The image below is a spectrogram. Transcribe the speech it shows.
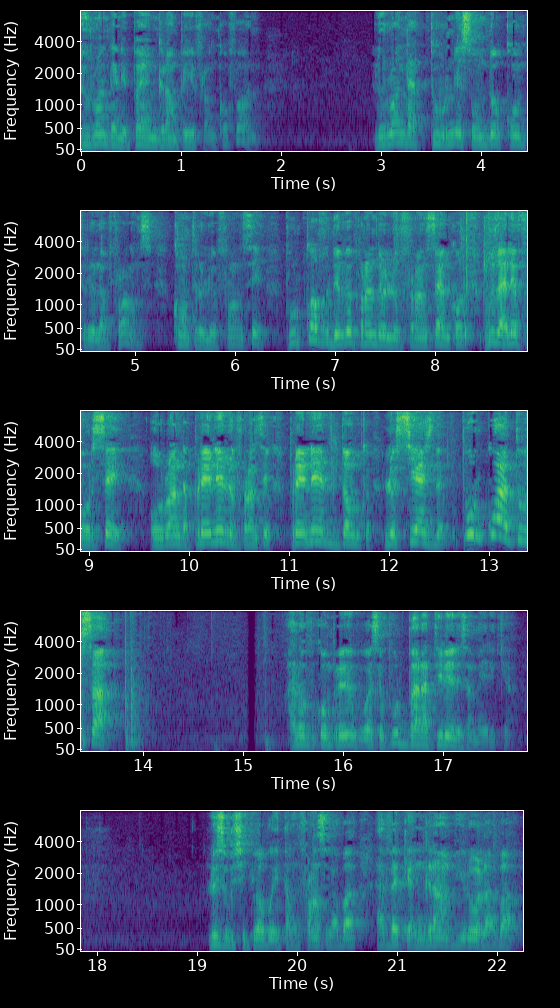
Le Rwanda n'est pas un grand pays francophone. Le Rwanda a tourné son dos contre la France, contre le français. Pourquoi vous devez prendre le français encore? Vous allez forcer au Rwanda, prenez le français, prenez donc le siège de... Pourquoi tout ça? Alors vous comprenez pourquoi? C'est pour baratiner les Américains. Le Mushikiwabo est en France là-bas, avec un grand bureau là-bas.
